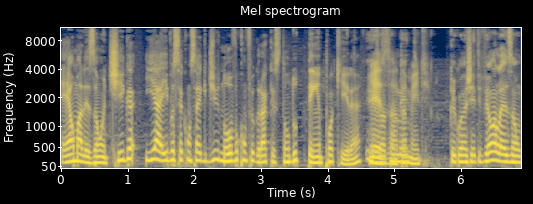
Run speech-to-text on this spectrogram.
é uma lesão antiga e aí você consegue de novo configurar a questão do tempo aqui, né? Exatamente. Porque quando a gente vê uma lesão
